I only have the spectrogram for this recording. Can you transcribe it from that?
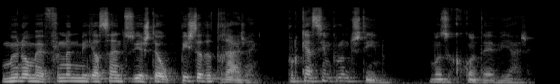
O meu nome é Fernando Miguel Santos e este é o Pista de Aterragem. Porque há sempre um destino, mas o que conta é a viagem.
